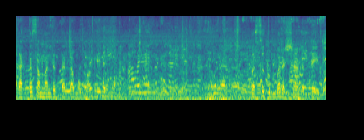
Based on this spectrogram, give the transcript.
ರಕ್ತ ಸಂಬಂಧದ್ದಲ್ಲ ಮೊಮ್ಮಗಳಿದೆ ಬಸ್ಸು ತುಂಬ ರಶ್ ಆಗುತ್ತೆ ಇದು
